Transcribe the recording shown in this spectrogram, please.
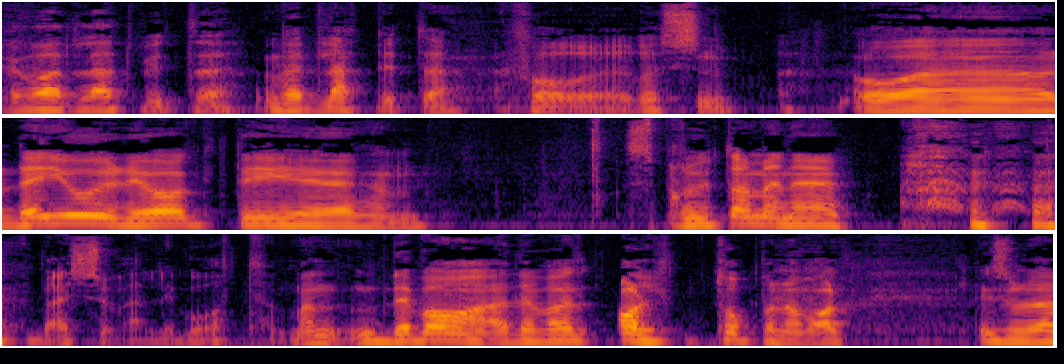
Det var et lett bytte. Det var et lett bytte for russen. Og eh, det gjorde de òg. De uh, spruta meg ned. Det ble ikke så veldig våt. Men det var, det var alt, toppen av alt. Liksom, det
